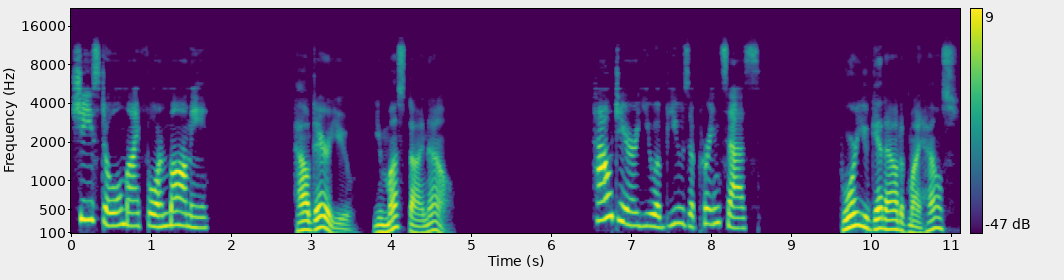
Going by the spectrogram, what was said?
She stole my form, mommy. How dare you, you must die now. How dare you abuse a princess? Who are you get out of my house?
